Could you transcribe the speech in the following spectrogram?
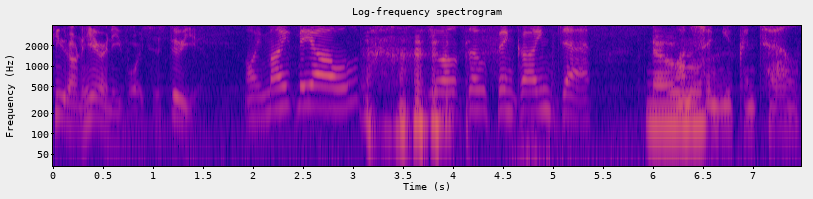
You don't hear any voices, do you? I might be old. you also think I'm deaf. no. One thing you can tell,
